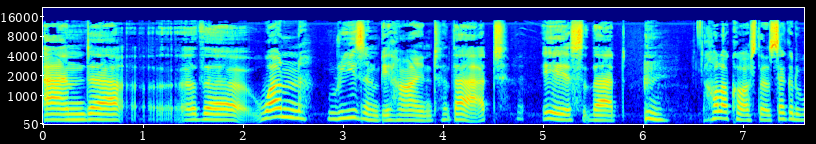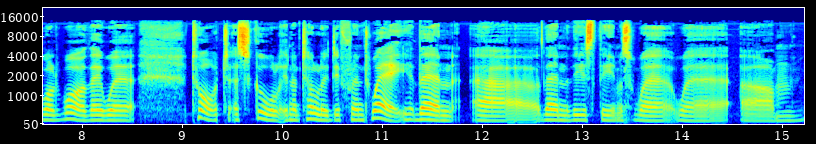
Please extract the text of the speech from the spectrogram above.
and uh, the one reason behind that is that Holocaust and Second World War, they were taught at school in a totally different way than uh, than these themes were were um,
